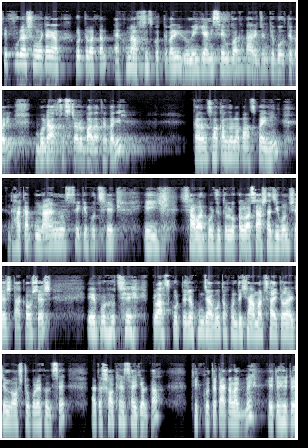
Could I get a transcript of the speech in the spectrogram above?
সে পুরো সময়টা আমি আফসোস করতে পারতাম। এখন আফসোস করতে পারি। রুমে গিয়ে আমি সেম কথাটা আরেকজনকে বলতে পারি। বলে আফসোসটা আরও বাড়াতে পারি। কারণ সকালবেলা বাস পাইনি। ঢাকার নারায়ণগঞ্জ থেকে হচ্ছে এই সাভার পর্যন্ত লোকাল বাসে আসা জীবন শেষ, টাকাও শেষ। এরপর হচ্ছে ক্লাস করতে যখন যাব তখন দেখি আমার সাইকেল একজন নষ্ট করে ফেলছে। এত শখের সাইকেলটা ঠিক করতে টাকা লাগবে। হেঁটে হেঁটে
